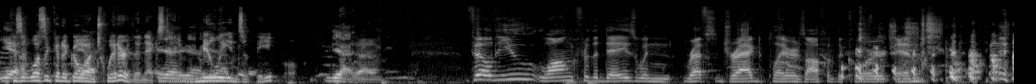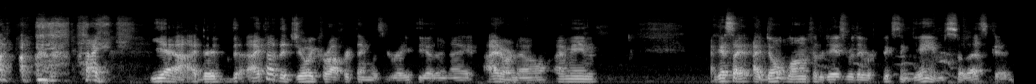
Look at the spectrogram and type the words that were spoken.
Yeah. Because it wasn't going to go Yeah. on Twitter the next Yeah, day. yeah, Millions of people. yeah. Right. Phil, do you long for the days when refs dragged players off of the court and I, yeah, I, the, the, I thought the Joey Crawford thing was great the other night. I don't know. I mean, I guess I, I don't long for the days where they were fixing games, so that's good.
